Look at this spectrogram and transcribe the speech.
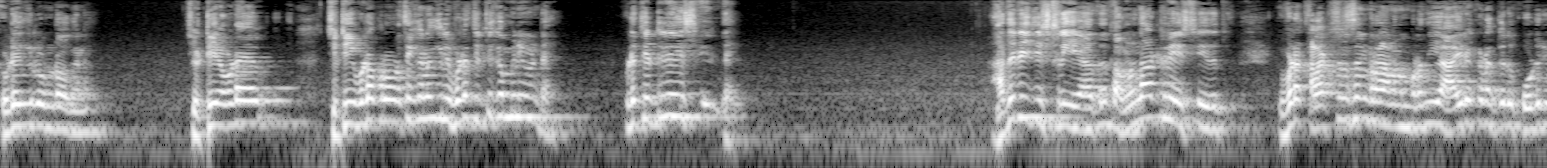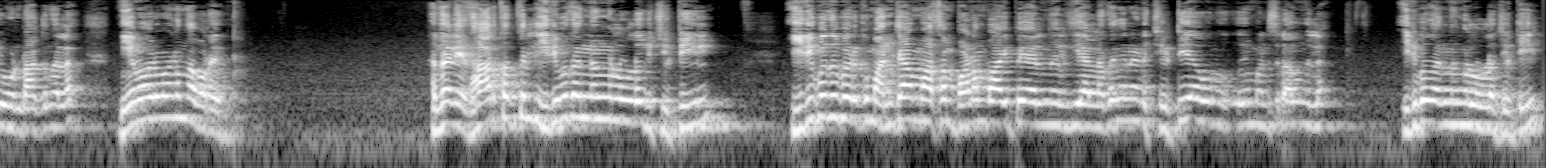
എവിടെയെങ്കിലും ഉണ്ടോ അങ്ങനെ? ചിട്ടി അവിടെ ചിട്ടി ഇവിടെ പ്രവർത്തിക്കണമെങ്കിൽ ഇവിടെ ചിട്ടി കമ്പനി വേണ്ടേ? ഇവിടെ ചിട്ടി രജിസ്റ്റർ ചെയ്യണ്ടേ അത് രജിസ്റ്റർ ചെയ്യാതെ തമിഴ്നാട്ടിൽ രജിസ്റ്റർ ചെയ്തിട്ട് ഇവിടെ കളക്ഷൻ സെന്റർ ആണെന്ന് പറഞ്ഞ് ഈ ആയിരക്കണക്കിന് കോടി രൂപ ഉണ്ടാക്കുന്നില്ല നിയമപരമാണെന്നാണ് പറയുന്നത്. എന്നാൽ യഥാർത്ഥത്തിൽ ഇരുപത് അംഗങ്ങളുള്ള ഒരു ചിട്ടിയിൽ ഇരുപത് പേർക്കും അഞ്ചാം മാസം പണം വായ്പയാൽ നൽകിയാൽ അതെങ്ങനെയാണ് ചിട്ടിയാവുന്നത്? മനസ്സിലാവുന്നില്ല. ഇരുപത് അംഗങ്ങളുള്ള ചിട്ടിയിൽ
